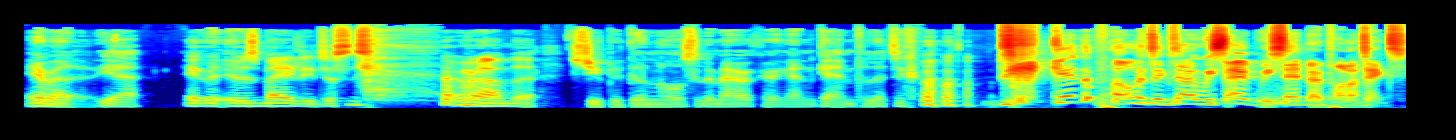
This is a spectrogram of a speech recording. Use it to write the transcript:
Yeah, it, it was mainly just around the stupid gun laws in America again, getting political. Get the politics out. We said we said no politics.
